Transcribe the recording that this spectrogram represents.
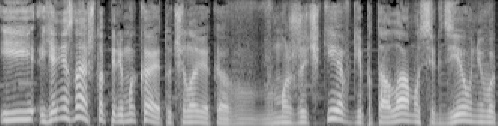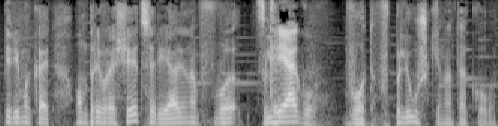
И я не знаю, что перемыкает у человека в, в мозжечке, в гипоталамусе, где у него перемыкает. Он превращается реально в... Скрягу. Вот, в Плюшкина такого.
